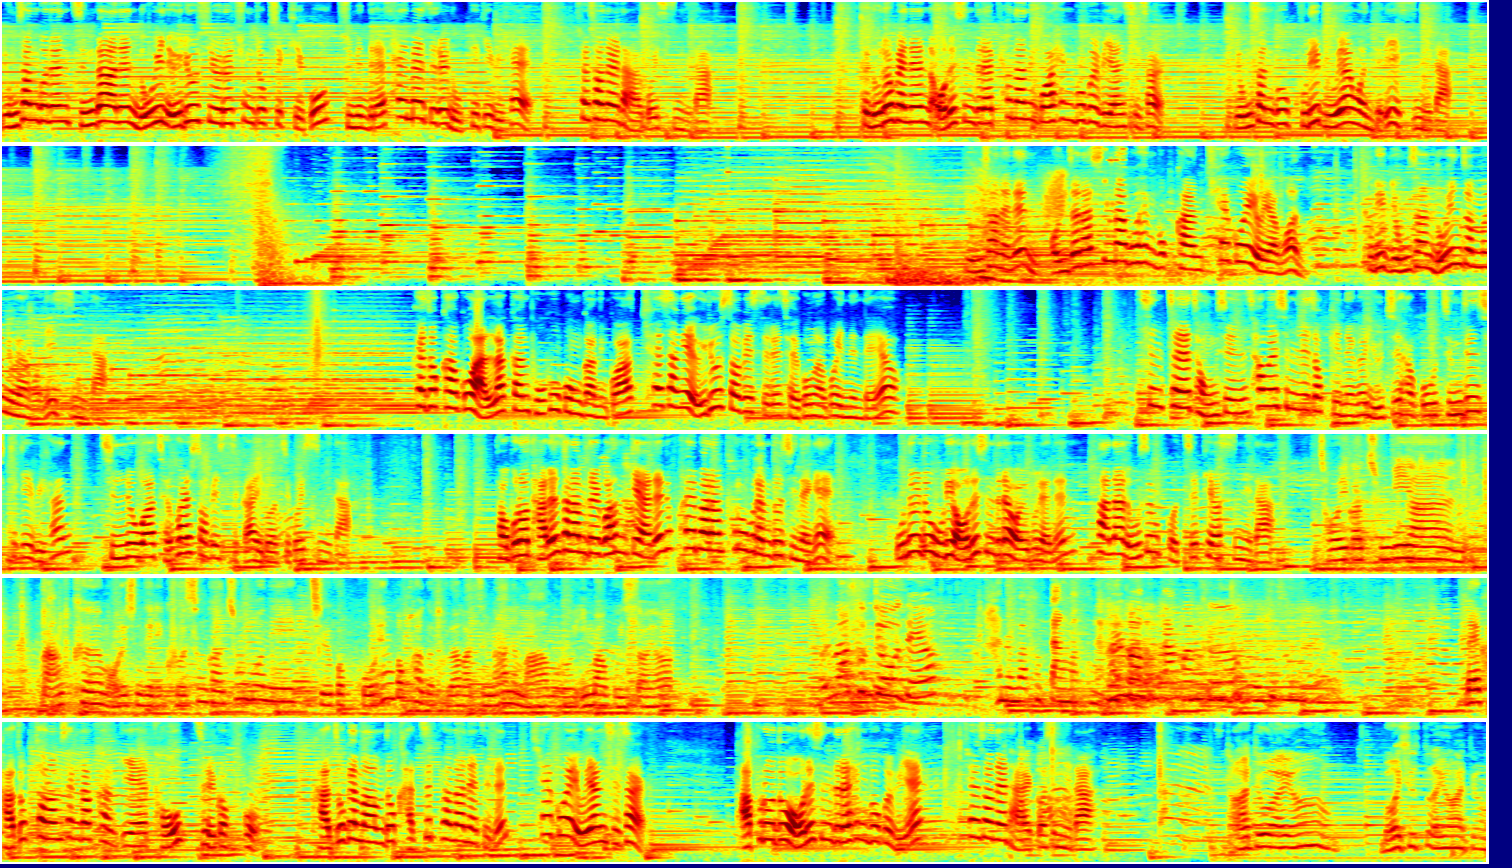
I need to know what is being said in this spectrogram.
용산구는 증가하는 노인 의료 수요를 충족시키고 주민들의 삶의 질을 높이기 위해 최선을 다하고 있습니다. 그 노력에는 어르신들의 편안과 행복을 위한 시설, 용산구 구립 요양원들이 있습니다. 용산에는 언제나 신나고 행복한 최고의 요양원, 구립 용산 노인 전문 요양원이 있습니다. 쾌적하고 안락한 보호 공간과 최상의 의료 서비스를 제공하고 있는데요. 신체, 정신, 사회 심리적 기능을 유지하고 증진시키기 위한 진료와 재활 서비스가 이루어지고 있습니다. 더불어 다른 사람들과 함께하는 활발한 프로그램도 진행해 오늘도 우리 어르신들의 얼굴에는 환한 웃음꽃이 피었습니다. 저희가 준비한 만큼 어르신들이 그 순간 충분히 즐겁고 행복하게 돌아갔으면 하는 마음으로 임하고 있어요. 얼마큼 좋으세요? 하늘만큼 땅만큼 얼마큼 땅만큼? 내 가족처럼 생각하기에 더욱 즐겁고 가족의 마음도 같이 편안해지는 최고의 요양시설. 앞으로도 어르신들의 행복을 위해 최선을 다할 것입니다. 다 좋아요. 멋있어요 아주.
